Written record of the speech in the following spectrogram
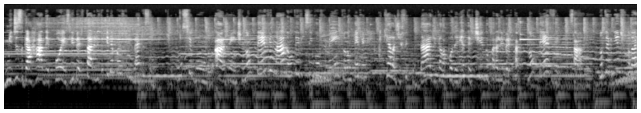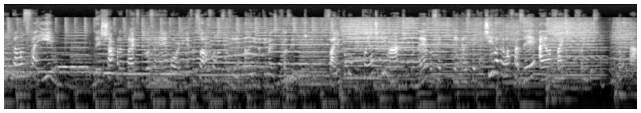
me desgarrar depois, libertar. ele- E depois liberta assim, um segundo. Ah, gente, não teve nada, não teve desenvolvimento, não teve aquela dificuldade que ela poderia ter tido para libertar. Não teve, sabe? Não teve nem dificuldade pra ela sair, deixar pra trás o negócio da Raya Borg, né? Foi só ela falando expectativa pra ela fazer, aí ela faz foi isso. Então tá,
